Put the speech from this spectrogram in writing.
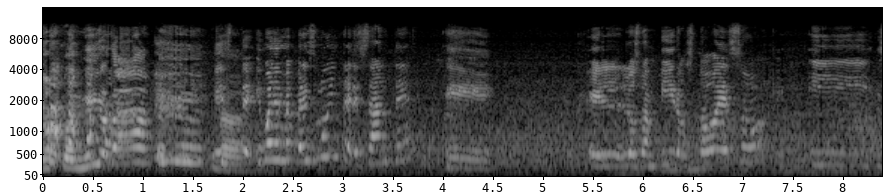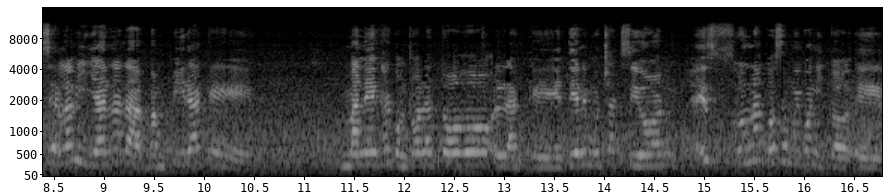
Los colmillos. ¡ah! No. Este, y bueno, me parece muy interesante eh, el- los vampiros, todo eso, y, ser la villana, la vampira que maneja, controla todo, la que tiene mucha acción, es una cosa muy bonito. eh,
